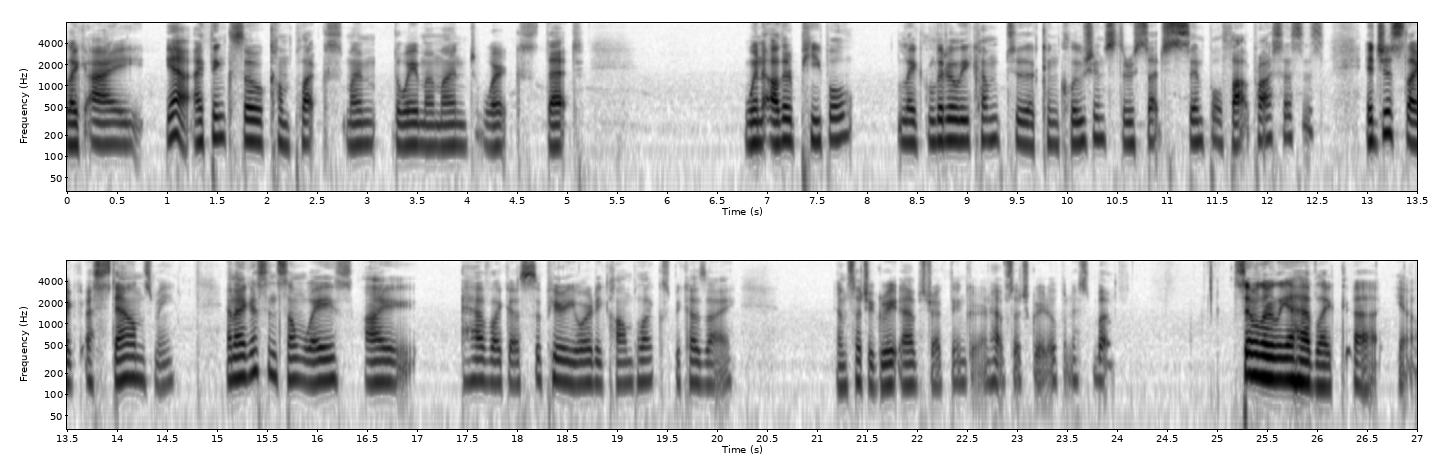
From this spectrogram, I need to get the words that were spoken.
like I, yeah, I think so complex, my the way my mind works, that when other people like literally come to conclusions through such simple thought processes, it just like astounds me and I guess in some ways I have like a superiority complex because I am such a great abstract thinker and have such great openness. But similarly, I have like uh, you know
